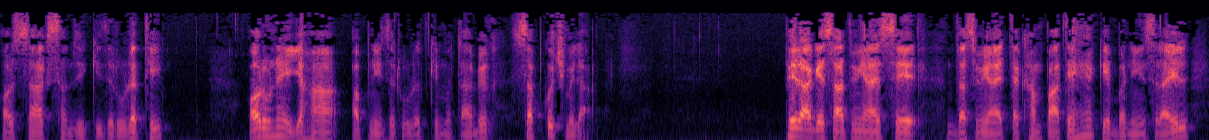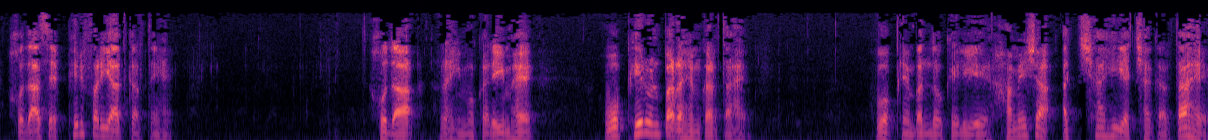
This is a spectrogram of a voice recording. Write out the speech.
اور ساگ سبزی کی ضرورت تھی اور انہیں یہاں اپنی ضرورت کے مطابق سب کچھ ملا۔ پھر آگے ساتویں آیت سے دسویں آیت تک ہم پاتے ہیں کہ بنی اسرائیل خدا سے پھر فریاد کرتے ہیں۔ خدا رحیم و کریم ہے، وہ پھر ان پر رحم کرتا ہے۔ وہ اپنے بندوں کے لیے ہمیشہ اچھا ہی اچھا کرتا ہے۔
